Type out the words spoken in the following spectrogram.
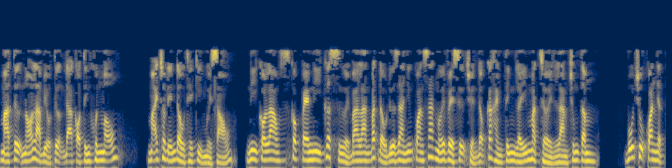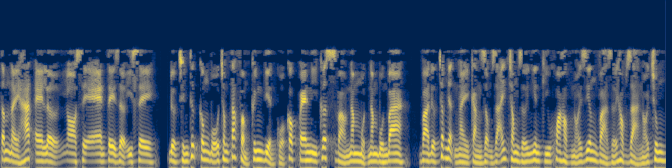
mà tự nó là biểu tượng đã có tính khuôn mẫu. Mãi cho đến đầu thế kỷ 16, Nicolaus Copernicus người Ba Lan bắt đầu đưa ra những quan sát mới về sự chuyển động các hành tinh lấy mặt trời làm trung tâm. Vũ trụ quan nhật tâm này HLOCENTZIC, được chính thức công bố trong tác phẩm kinh điển của Copernicus vào năm 1543, và được chấp nhận ngày càng rộng rãi trong giới nghiên cứu khoa học nói riêng và giới học giả nói chung.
